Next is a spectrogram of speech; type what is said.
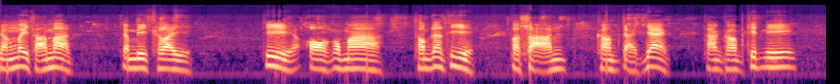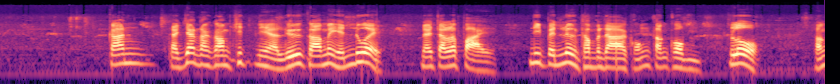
ยังไม่สามารถจะมีใครที่ออกออกมาทำหน้าที่ประสานความแตกแยกทางความคิดนี้ การแตกแยกทางความคิดเนี่ยหรือการไม่เห็นด้วยในแต่ละฝ่าย นี่เป็นเรื่องธรรมดาของสังคมโลก สัง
